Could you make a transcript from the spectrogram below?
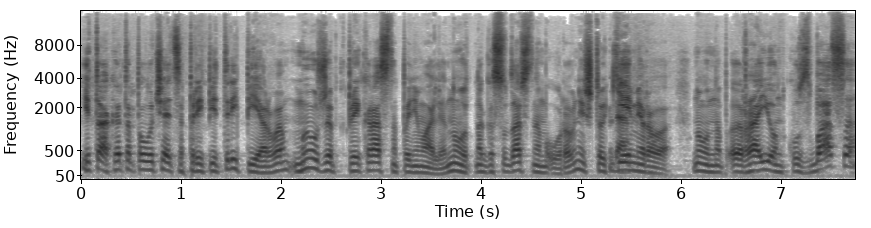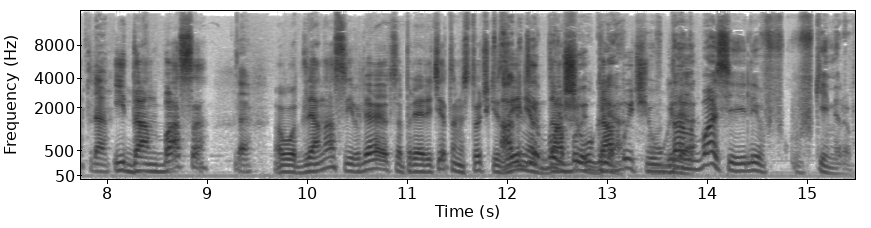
Итак, это получается при Петре Первом мы уже прекрасно понимали, ну вот на государственном уровне, что Да. Кемерово, ну район Кузбасса Да. и Донбасса Да. вот, для нас являются приоритетами с точки А зрения где больше добы- угля? добычи В угля. Донбассе или в, в Кемерово?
